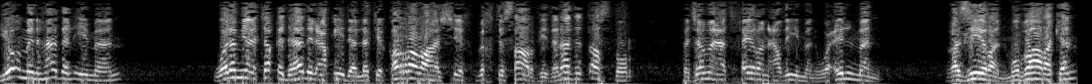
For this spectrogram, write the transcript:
يؤمن هذا الإيمان ولم يعتقد هذه العقيدة التي قررها الشيخ باختصار في ثلاثة أسطر فجمعت خيرا عظيما وعلما غزيرا مباركا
